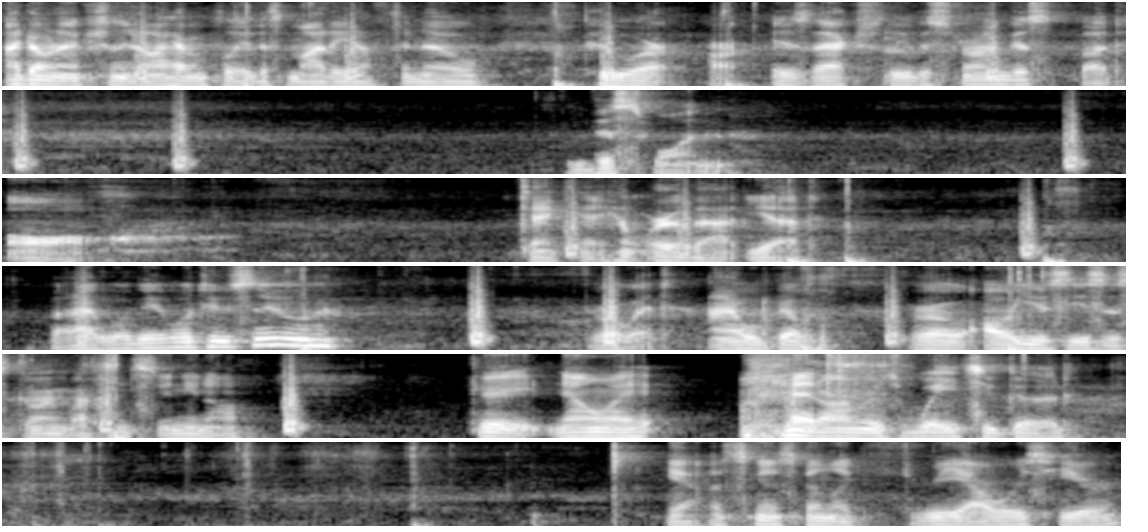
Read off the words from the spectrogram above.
I don't actually know. I haven't played this mod enough to know who are, are, is actually the strongest, but this one. Oh. Can't, can't wear that yet. But I will be able to soon. Throw it. I will be able to throw, I'll use these as throwing weapons soon enough. Great, now my head armor is way too good. Yeah, it's gonna spend like three hours here.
